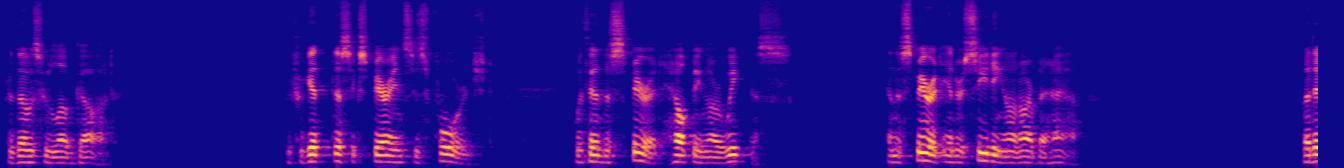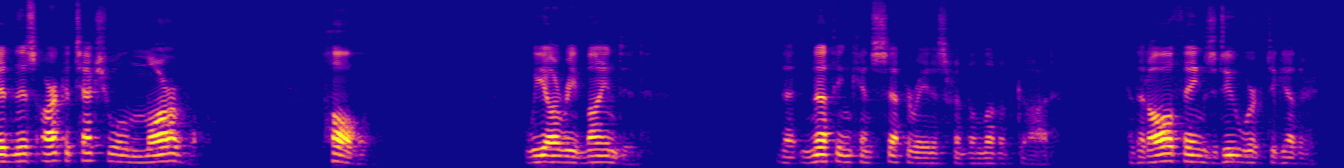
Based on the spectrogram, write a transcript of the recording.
for those who love God. We forget this experience is forged within the Spirit helping our weakness and the Spirit interceding on our behalf. But in this architectural marvel, Paul, we are reminded that nothing can separate us from the love of God, and that all things do work together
